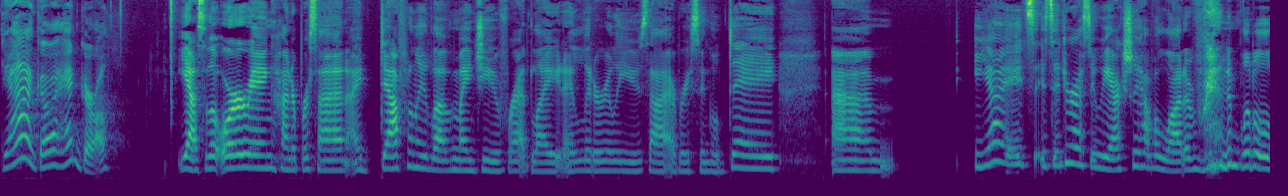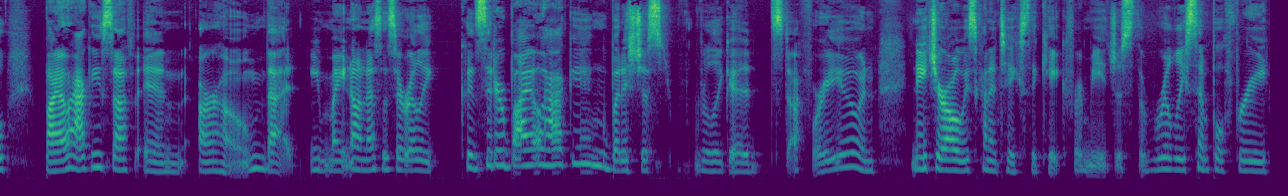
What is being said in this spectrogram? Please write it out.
yeah, go ahead, girl. Yeah, so the Oura Ring, 100%. I definitely love my Joovv Red Light. I literally use that every single day. Um, yeah, it's it's interesting. We actually have a lot of random little biohacking stuff in our home that you might not necessarily consider biohacking, but it's just really good stuff for you. And nature always kind of takes the cake for me. Just the really simple, free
